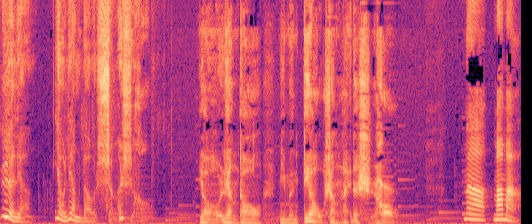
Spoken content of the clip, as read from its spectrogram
月亮要亮到什么时候？要亮到你们钓上来的时候。那妈妈，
